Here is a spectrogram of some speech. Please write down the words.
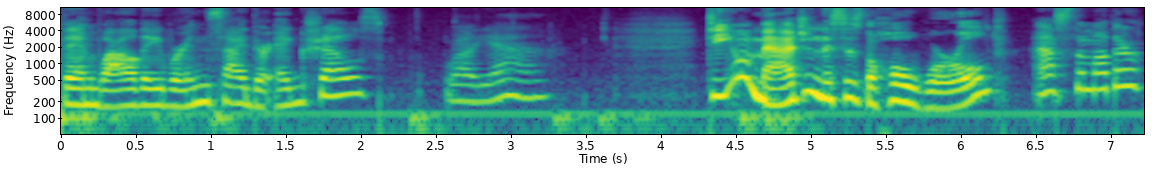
than while they were inside their eggshells. Well, yeah. Do you imagine this is the whole world? asked the mother.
